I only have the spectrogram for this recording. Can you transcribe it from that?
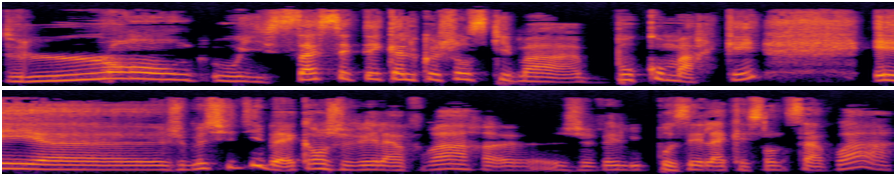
de longues, oui, ça c'était quelque chose qui m'a beaucoup marqué et euh, je me suis dit ben quand je vais la voir, euh, je vais lui poser la question de savoir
